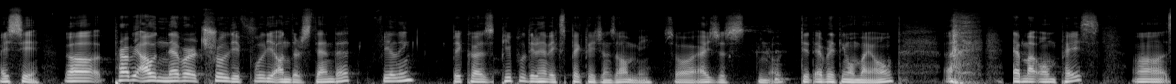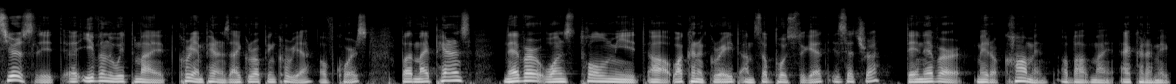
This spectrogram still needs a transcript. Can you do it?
I see. Uh, probably I would never truly fully understand that feeling because people didn't have expectations on me. So I just, you know, did everything on my own at my own pace. Uh, seriously, uh, even with my Korean parents, I grew up in Korea, of course, but my parents never once told me uh, what kind of grade I'm supposed to get, etc. They never made a comment about my academic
